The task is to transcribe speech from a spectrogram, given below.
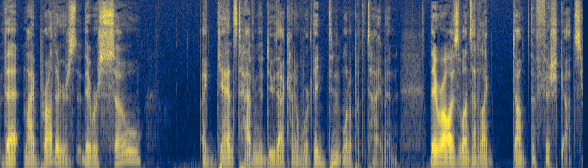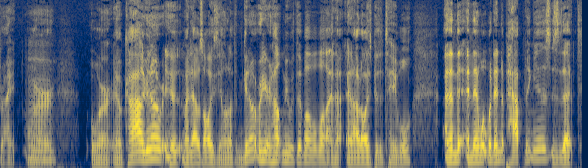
that my brothers, they were so against having to do that kind of work. They didn't want to put the time in. They were always the ones that had like dump the fish guts, right? Or, mm-hmm. or you know, Kyle, get over. You know, my dad was always yelling at them, "Get over here and help me with the blah blah blah." And I, and I'd always be at the table, and then the, and then what would end up happening is is that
